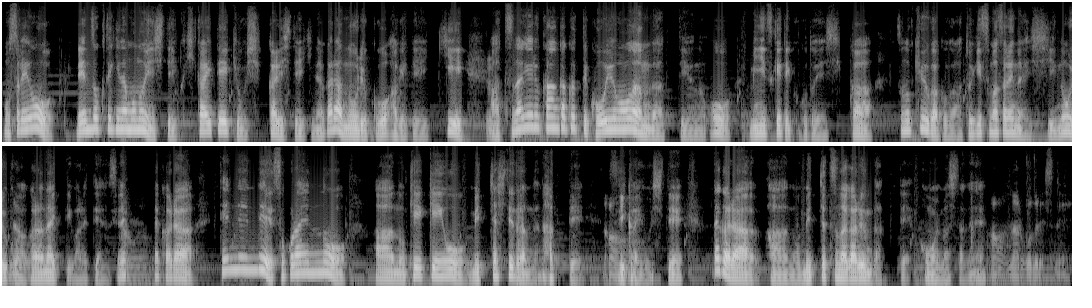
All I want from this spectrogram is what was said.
もうそれを連続的なものにしていく、機械提供をしっかりしていきながら能力を上げていき、うん。あ、つなげる感覚ってこういうものなんだっていうのを身につけていくことでしか、その嗅覚が研ぎ澄まされないし、能力が上がらないって言われてるんですよね。だから、天然でそこら辺の、あの、経験をめっちゃしてたんだなって理解をして、だから、あの、めっちゃつながるんだって思いましたね。ああ、なるほどですね。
